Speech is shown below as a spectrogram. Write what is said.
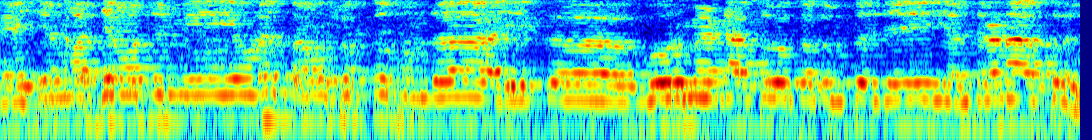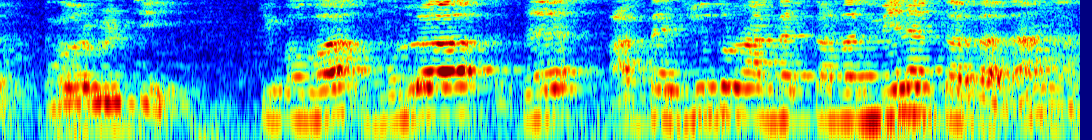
याच्या माध्यमातून मी एवढं सांगू शकतो. समजा एक गव्हर्नमेंट असो का तुमचं जे यंत्रणा असेल गव्हर्नमेंटची की बाबा मुलं जे अभ्यास जीवतून अभ्यास करतात मेहनत करतात हा. हा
